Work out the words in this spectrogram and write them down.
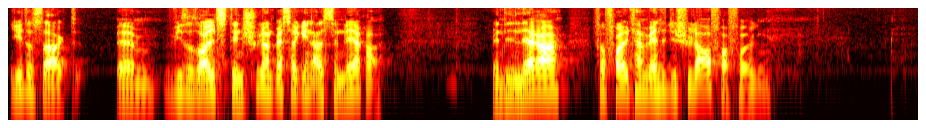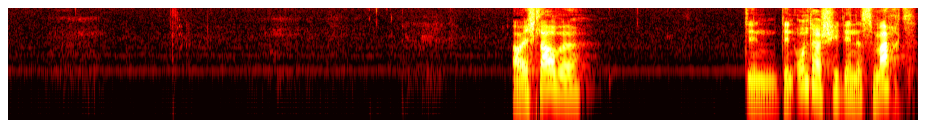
Jesus sagt, ähm, wieso soll es den Schülern besser gehen als dem Lehrer? Wenn die den Lehrer verfolgt haben, werden sie die Schüler auch verfolgen. Aber ich glaube, den, den Unterschied, den es macht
